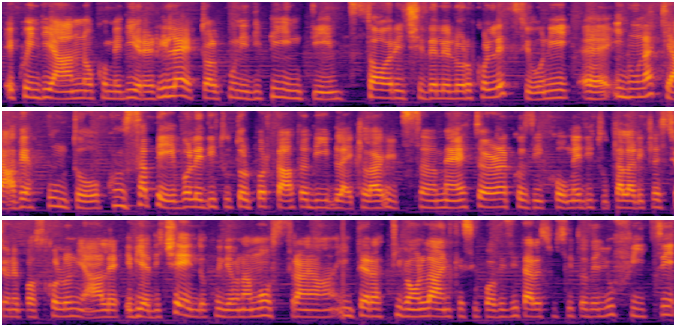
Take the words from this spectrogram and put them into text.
e quindi hanno, come dire, riletto alcuni dipinti storici delle loro collezioni eh, in una chiave appunto consapevole di tutto il portato di Black Lives Matter, così come di tutta la riflessione postcoloniale e via dicendo. Quindi è una mostra interattiva online che si può visitare sul sito degli Uffizi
